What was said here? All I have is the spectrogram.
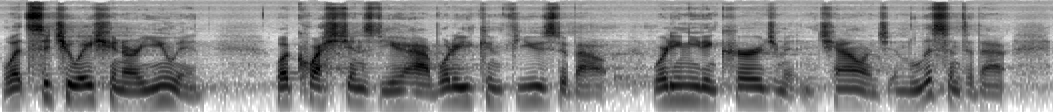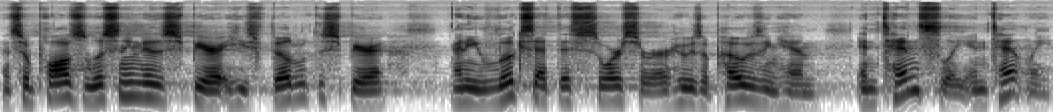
What situation are you in? What questions do you have? What are you confused about? Where do you need encouragement and challenge? And listen to that. And so Paul's listening to the Spirit. He's filled with the Spirit. And he looks at this sorcerer who's opposing him intensely, intently.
